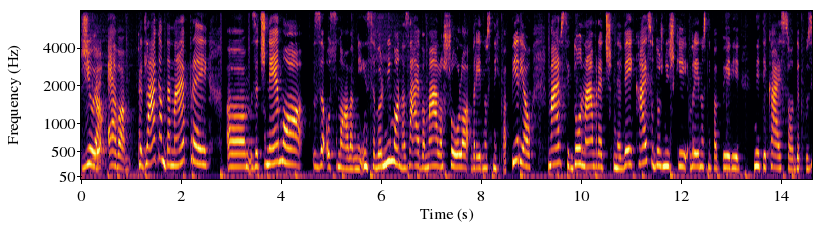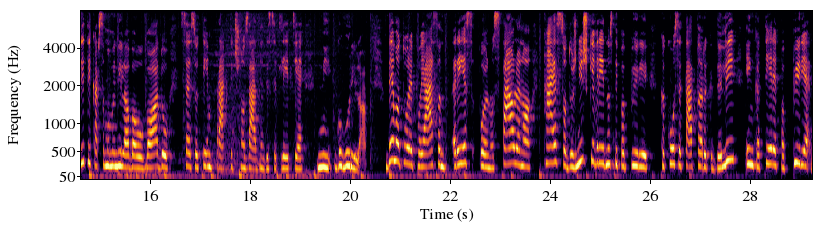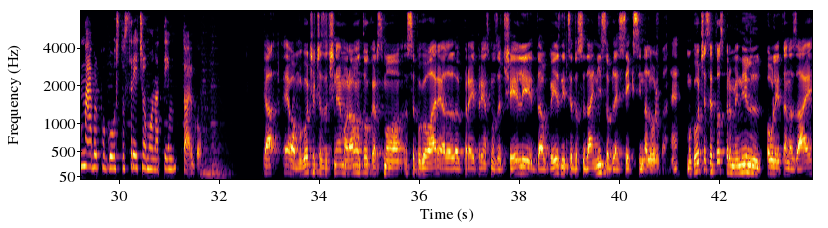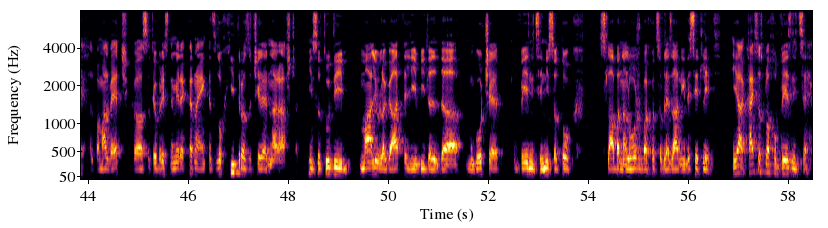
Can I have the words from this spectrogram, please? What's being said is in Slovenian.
Živijo. Ja. Predlagam, da najprej um, začnemo z osnovami in se vrnimo nazaj v malo šolo vrednostnih papirjev. Marsikdo namreč ne ve, kaj so dožniški vrednostni papirji, niti kaj so depoziti, kar sem omenila v uvodu, saj se o tem praktično zadnje desetletje ni govorilo. Dajmo torej pojasniti res poenostavljeno, kaj so dožniški vrednostni papirji, kako se ta trg deli in katere papirje najbolj pogosto srečamo na tem trgu. Ja, evo, mogoče, če začnemo ravno to, kar smo se pogovarjali prej, prej smo začeli, da obveznice do sedaj niso bile seksi naložba. Ne? Mogoče se je to spremenilo pol leta nazaj ali pa malo več, ko so te obrestne mere kar naenkrat zelo hitro začele naraščati. In so tudi mali vlagatelji videli, da mogoče obveznice niso tako slaba naložba, kot so bile zadnjih deset let. Ja, kaj so sploh obveznice?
